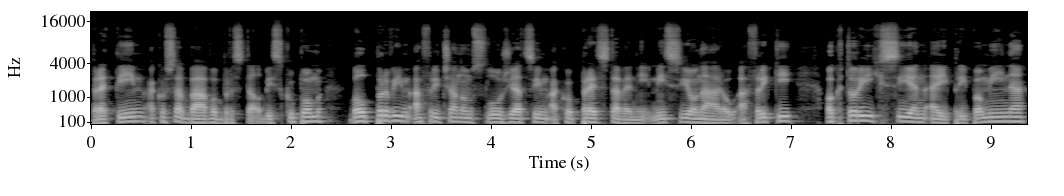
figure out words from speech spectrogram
Predtým, ako sa Bávo brstal biskupom, bol prvým Afričanom slúžiacim ako predstavený misionárov Afriky, o ktorých CNA pripomína,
